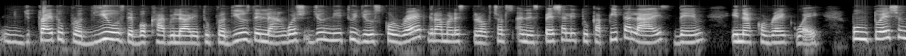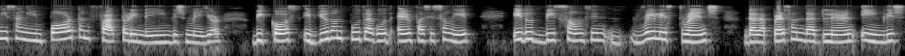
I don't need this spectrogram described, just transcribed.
mm, you try to produce the vocabulary, to produce the language, you need to use correct grammar structures and especially to capitalize them in a correct way. Punctuation is an important factor in the English major because if you don't put a good emphasis on it, it would be something really strange that a person that learned English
